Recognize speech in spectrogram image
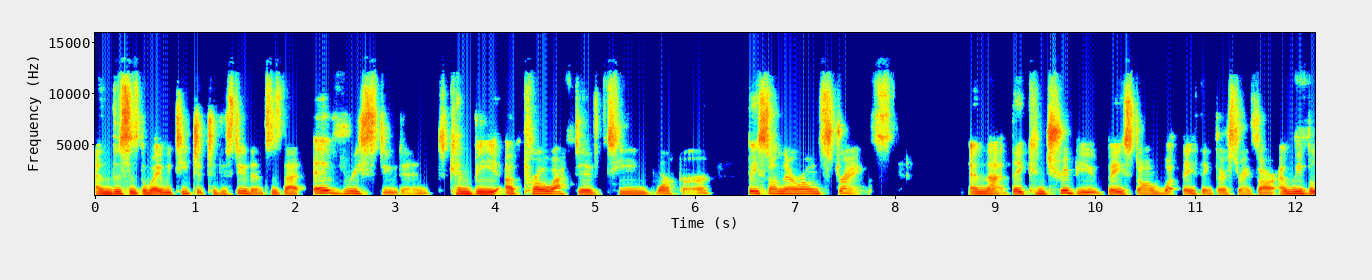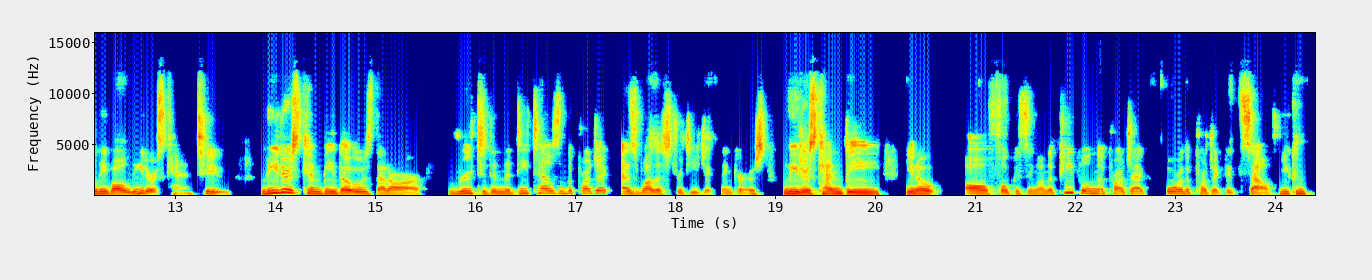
and this is the way we teach it to the students is that every student can be a proactive team worker based on their own strengths and that they contribute based on what they think their strengths are. And we believe all leaders can too. Leaders can be those that are rooted in the details of the project as well as strategic thinkers. Leaders can be you know all focusing on the people in the project or the project itself. You can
